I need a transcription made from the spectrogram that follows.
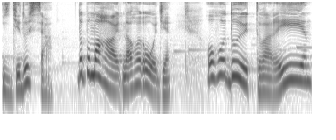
й дідуся, допомагають на городі, годують тварин,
